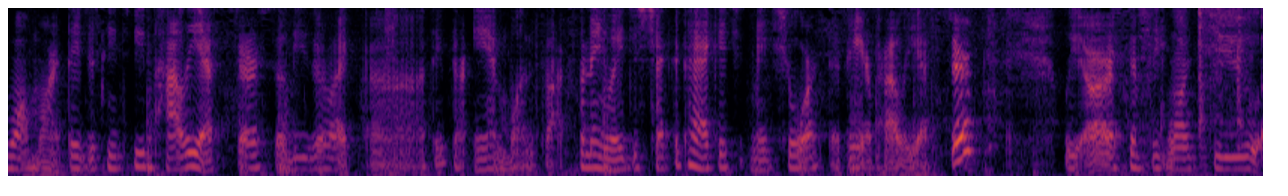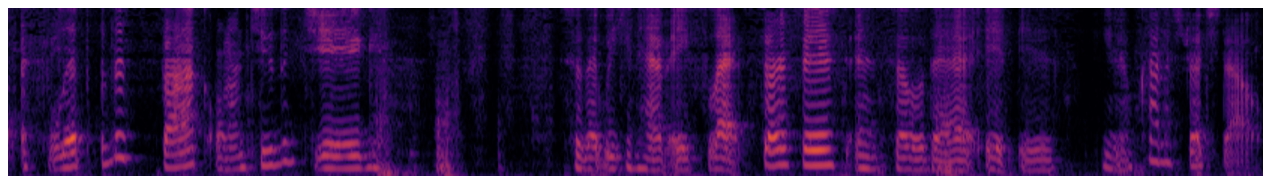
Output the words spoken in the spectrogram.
Walmart. They just need to be polyester. So these are like, uh, I think they're AND1 socks. But anyway, just check the package. Make sure that they are polyester. We are simply going to slip the sock onto the jig so that we can have a flat surface and so that it is, you know, kind of stretched out,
